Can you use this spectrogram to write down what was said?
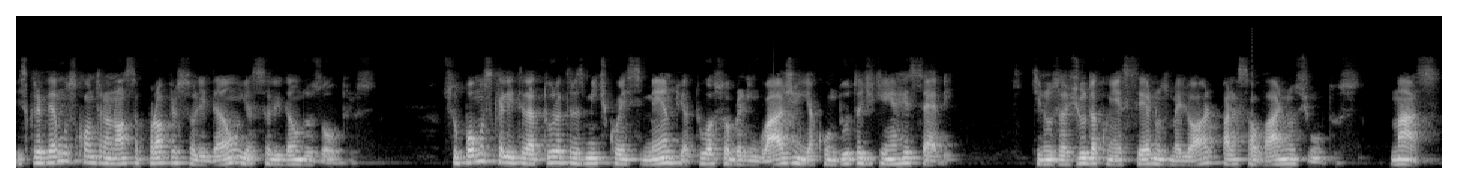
Escrevemos contra a nossa própria solidão e a solidão dos outros. Supomos que a literatura transmite conhecimento e atua sobre a linguagem e a conduta de quem a recebe, que nos ajuda a conhecer-nos melhor para salvar-nos juntos. Mas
